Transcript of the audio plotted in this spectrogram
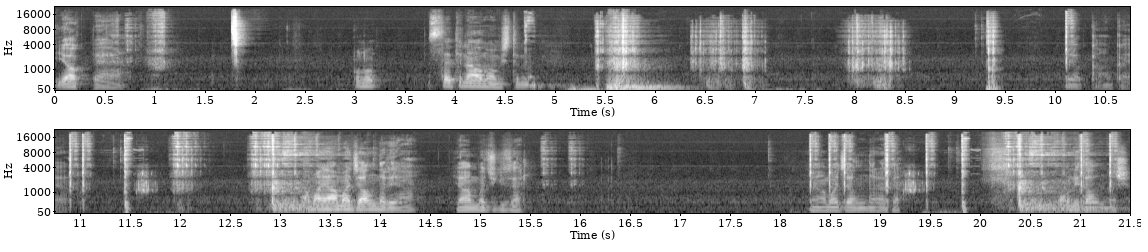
Yok be. Cık. Bunun setini almamıştım ben. Yok kanka ya. Ama yağmacı alınır ya. Yağmacı güzel. Yağmacı alınır aga. Oni de alınır.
